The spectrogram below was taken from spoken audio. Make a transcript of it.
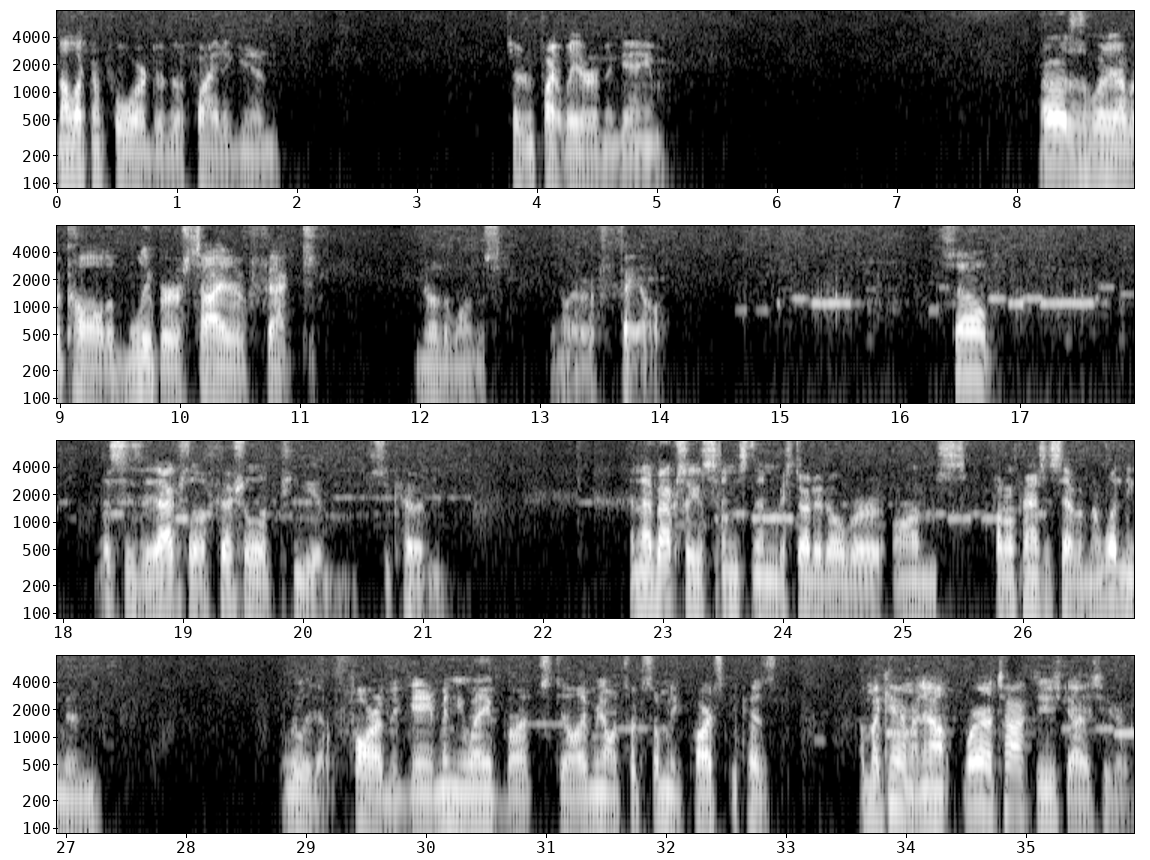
Not looking forward to the fight again. Certain fight later in the game. Oh, this is what I would call the blooper side effect. You know the ones that fail. So, this is the actual official P of. And I've actually since then restarted over on Final Fantasy VII. I wasn't even really that far in the game anyway, but still, I mean, it took so many parts because of my camera. Now, we're going to talk to these guys here.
